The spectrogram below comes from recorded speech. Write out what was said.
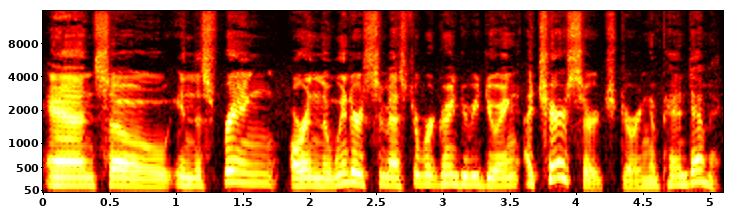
And so in the spring or in the winter semester, we're going to be doing a chair search during a pandemic.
